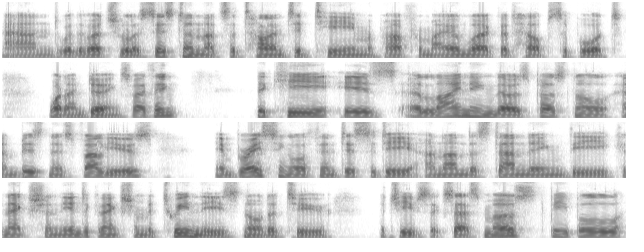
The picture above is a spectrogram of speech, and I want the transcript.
and with a virtual assistant. That's a talented team apart from my own work that helps support what I'm doing. So I think the key is aligning those personal and business values embracing authenticity and understanding the connection, the interconnection between these in order to achieve success. Most people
